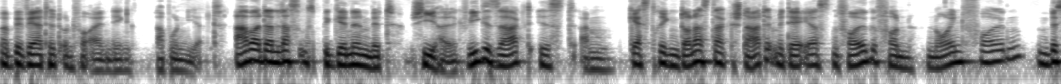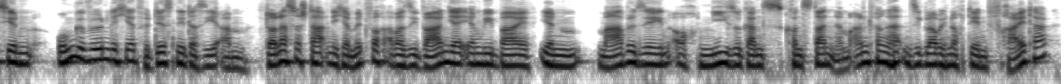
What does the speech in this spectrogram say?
Äh, bewertet und vor allen Dingen abonniert. Aber dann lasst uns beginnen mit Skihulk. Wie gesagt, ist am gestrigen Donnerstag gestartet mit der ersten Folge von neun Folgen. Ein bisschen ungewöhnlich jetzt für Disney, dass sie am Donnerstag starten, nicht am Mittwoch, aber sie waren ja irgendwie bei ihren Marvel-Serien auch nie so ganz konstant. Am Anfang hatten sie, glaube ich, noch den Freitag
